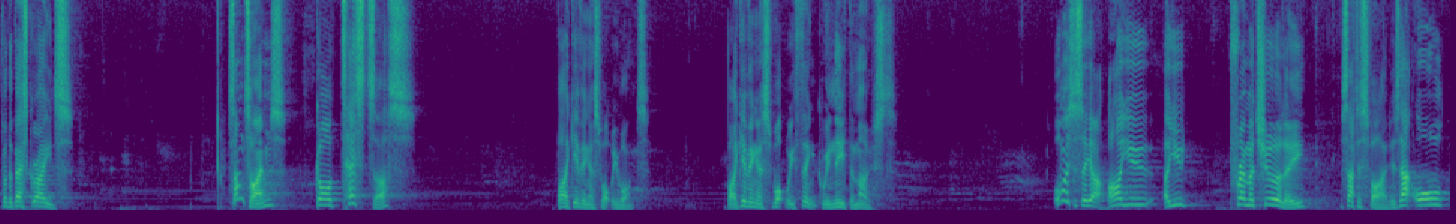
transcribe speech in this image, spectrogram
for the best grades. Sometimes God tests us by giving us what we want, by giving us what we think we need the most. Almost to see, are you, are you prematurely satisfied? Is that all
